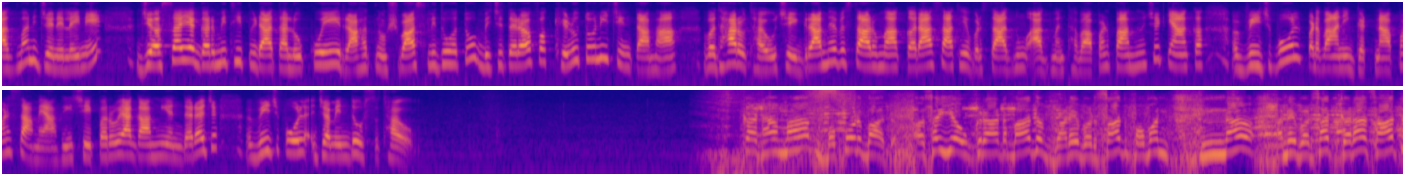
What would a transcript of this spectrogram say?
આગમન જેને લઈને જે અસહ્ય ગરમીથી પીડાતા લોકોએ રાહતનો શ્વાસ લીધો હતો. બીજી તરફ ખેડૂતોની ચિંતામાં વધારો થયો છે. ગ્રામ્ય વિસ્તારોમાં કરા સાથે વરસાદનું આગમન થવા પણ પામ્યું છે. ક્યાંક વીજબોલ પડવાની ઘટના પણ સામે આવી છે. પરોયા ગામની અંદર જ વીજપોલ જમીનદોસ્ત થયો. કાંઠામાં બપોર બાદ અસહ્ય ઉકળાટ બાદ ભારે વરસાદ પવનના અને વરસાદ કરા સાથ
